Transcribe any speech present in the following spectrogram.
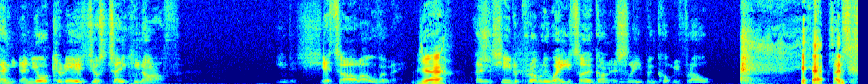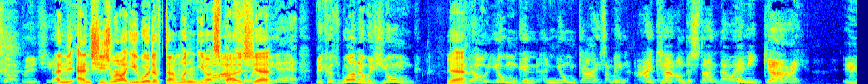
and and your career's just taking off, you'd have shit all over me." Yeah, And she'd have probably waited till I'd gone to sleep and cut me throat. yeah. And That's the sort of bird she and is. and she's right. You would have done, wouldn't you? I Oh, suppose. Yeah, yeah. Because one, I was young. yeah, you know, young and, and young guys. I mean, I can't understand how any guy who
